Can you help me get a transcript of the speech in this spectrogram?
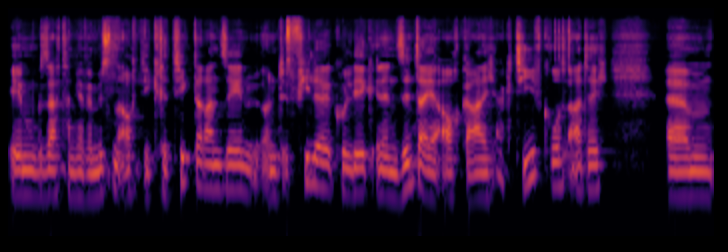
eben gesagt haben, ja, wir müssen auch die Kritik daran sehen und viele KollegInnen sind da ja auch gar nicht aktiv, großartig. Ähm,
